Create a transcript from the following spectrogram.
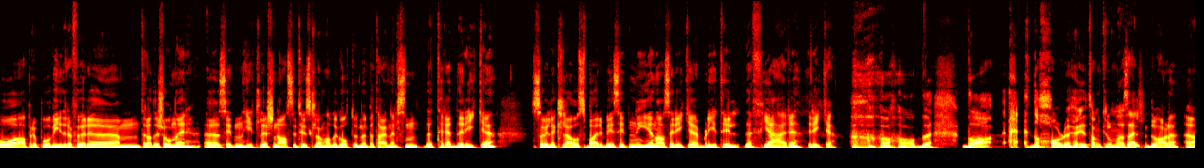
Og apropos videreføre mm, tradisjoner, eh, siden Hitlers Nazi-Tyskland hadde gått under betegnelsen Det tredje riket, så ville Klaus Barbie sitt nye nazirike bli til Det fjerde riket. det, da, da har du høye tanker om deg selv. Du har det. Ja.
